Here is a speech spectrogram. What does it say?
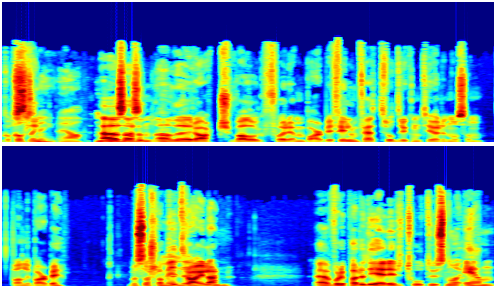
Gosling. Gosling, ja. Eh, Så er det sånn, å, det er rart valg for en Barbie-film, for jeg trodde de kom til å gjøre noe som vanlig Barbie. Men så slapp de traileren, eh, hvor de parodierer 2001,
